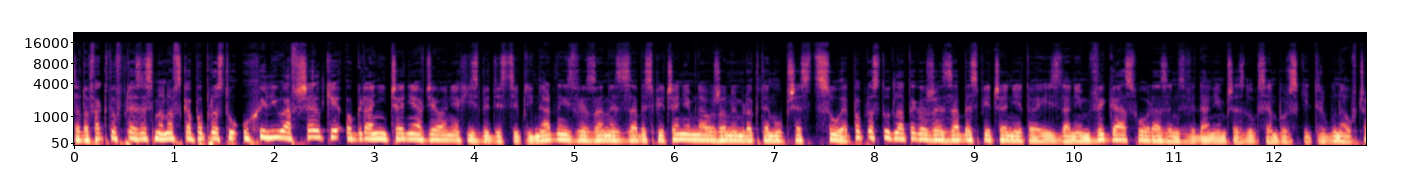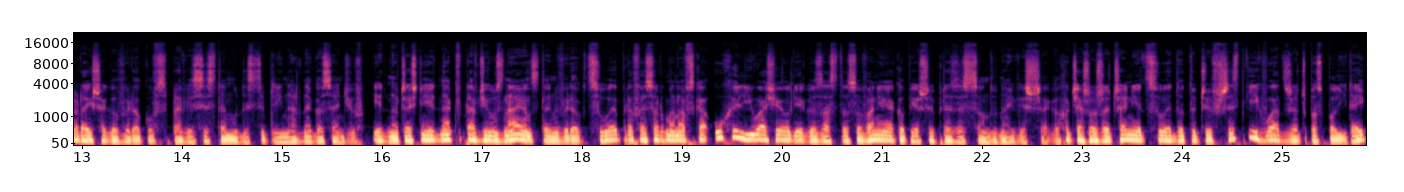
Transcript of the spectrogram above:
Co do faktów, prezes Manowska po prostu uchyliła wszelkie ograniczenia w działaniach Izby Dyscyplinarnej związane z zabezpieczeniem nałożonym rok temu przez TSUE. Po prostu dlatego, że zabezpieczenie to jej zdaniem wygasło razem z wydaniem przez luksemburski Trybunał wczorajszego wyroku w sprawie systemu dyscyplinarnego sędziów. Jednocześnie jednak, wprawdzie uznając ten wyrok TSUE, profesor Manowska uchyliła się od jego zastosowania jako pierwszy prezes Sądu Najwyższego. Chociaż orzeczenie TSUE dotyczy wszystkich władz Rzeczpospolitej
